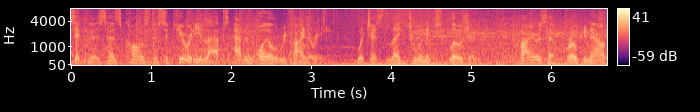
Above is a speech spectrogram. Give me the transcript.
sickness has caused a security lapse at an oil refinery, which has led to an explosion. Fires have broken out,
